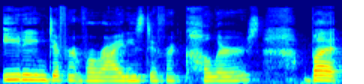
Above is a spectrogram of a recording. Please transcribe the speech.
eating different varieties, different colors. But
